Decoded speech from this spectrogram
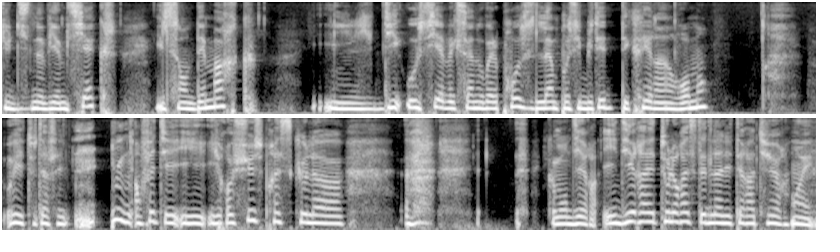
du 19e siècle. Il s'en démarque. Il dit aussi avec sa nouvelle prose l'impossibilité d'écrire un roman. Oui, tout à fait. En fait, il, il refuse presque la. Comment dire Il dirait tout le reste est de la littérature. Oui.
